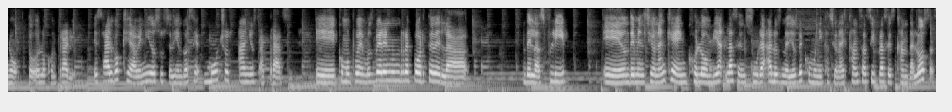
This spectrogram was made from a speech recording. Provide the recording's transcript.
no, todo lo contrario. Es algo que ha venido sucediendo hace muchos años atrás. Eh, como podemos ver en un reporte de, la, de las FLIP, eh, donde mencionan que en Colombia la censura a los medios de comunicación alcanza cifras escandalosas.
